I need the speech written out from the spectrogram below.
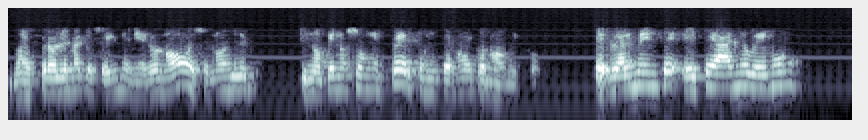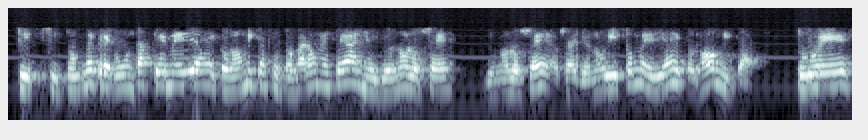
no es problema que sea ingeniero, no, eso no es, sino que no son expertos en temas económicos. Pero realmente este año vemos, si, si tú me preguntas qué medidas económicas se tomaron este año, yo no lo sé, yo no lo sé, o sea, yo no he visto medidas económicas. Tú ves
